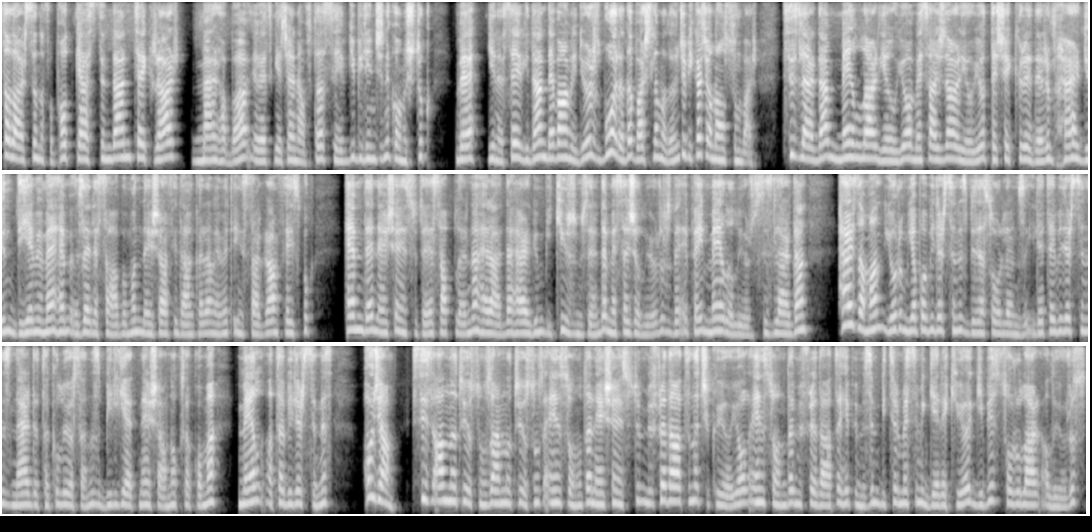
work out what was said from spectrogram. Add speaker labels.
Speaker 1: Ustalar Sınıfı podcast'inden tekrar merhaba. Evet geçen hafta sevgi bilincini konuştuk ve yine sevgiden devam ediyoruz. Bu arada başlamadan önce birkaç anonsum var. Sizlerden mailler yağıyor, mesajlar yağıyor. Teşekkür ederim. Her gün DM'ime hem özel hesabımın Nevşafid Ankara Mehmet Instagram, Facebook hem de Nevşe Enstitü hesaplarına herhalde her gün 200'ün üzerinde mesaj alıyoruz ve epey mail alıyoruz sizlerden. Her zaman yorum yapabilirsiniz, bize sorularınızı iletebilirsiniz. Nerede takılıyorsanız bilgi.nevşah.com'a mail atabilirsiniz. Hocam siz anlatıyorsunuz anlatıyorsunuz en sonunda Nevşehir Enstitü müfredatına çıkıyor yol. En sonunda müfredatı hepimizin bitirmesi mi gerekiyor gibi sorular alıyoruz.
